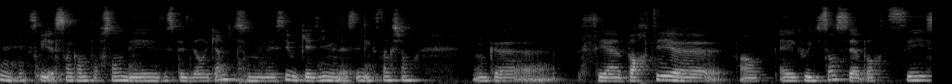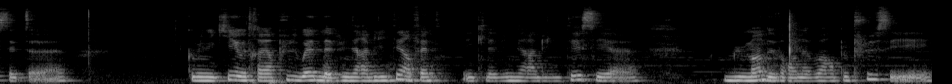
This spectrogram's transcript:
mhm. Parce qu'il y a 50% des espèces de requins qui sont menacées ou quasi menacées d'extinction. Donc euh, c'est apporter. euh, Enfin, avec coexistence, c'est apporter cette. euh, communiquer au travers plus ouais, de la vulnérabilité en fait. Et que la vulnérabilité, c'est. euh, L'humain devrait en avoir un peu plus et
